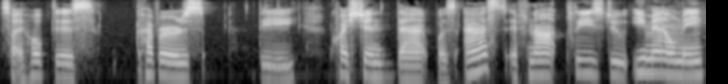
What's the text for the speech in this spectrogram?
So I hope this covers the question that was asked. If not, please do email me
